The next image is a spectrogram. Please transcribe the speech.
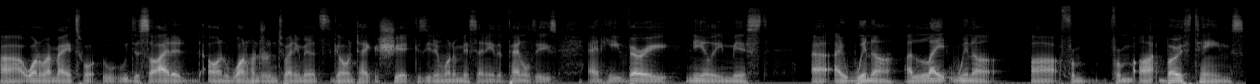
uh, one of my mates w- decided on 120 minutes to go and take a shit because he didn't want to miss any of the penalties, and he very nearly missed uh, a winner, a late winner uh, from from uh, both teams.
